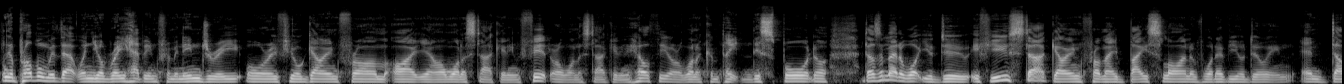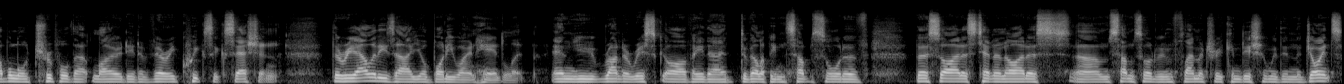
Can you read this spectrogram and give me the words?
the problem with that when you're rehabbing from an injury or if you're going from I you know I want to start getting fit or I want to start getting healthy or I want to compete in this sport or it doesn't matter what you do if you start going from a baseline of whatever you're doing and double or triple that load in a very quick succession the realities are your body won't handle it and you run a risk of either developing some sort of bursitis, tendonitis, um, some sort of inflammatory condition within the joints.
